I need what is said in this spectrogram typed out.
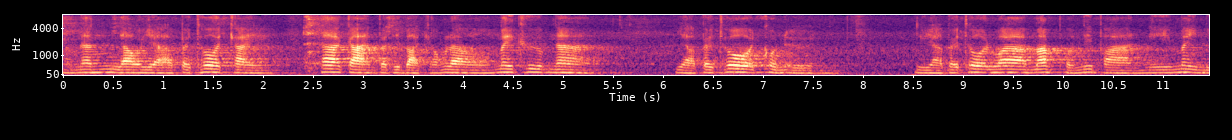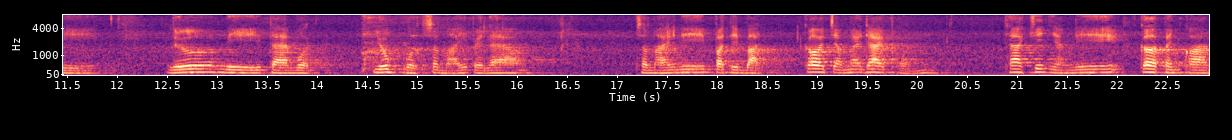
ดังนั้นเราอย่าไปโทษใคร ถ้าการปฏิบัติของเราไม่คืบหน้า อย่าไปโทษคนอื่น อย่าไปโทษว่ามรรคผลนิพพานนี้ไม่มี หรือมีแต่หมดยุคหมดสมัยไปแล้ว สมัยนี้ปฏิบัติก็จะไม่ได้ผล ถ้าคิดอย่างนี้ก็เป็นความ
